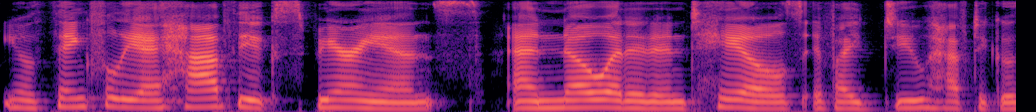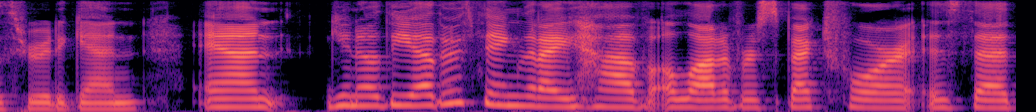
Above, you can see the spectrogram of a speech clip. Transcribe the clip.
you know, thankfully I have the experience and know what it entails if I do have to go through it again. And you know, the other thing that I have a lot of respect for is that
